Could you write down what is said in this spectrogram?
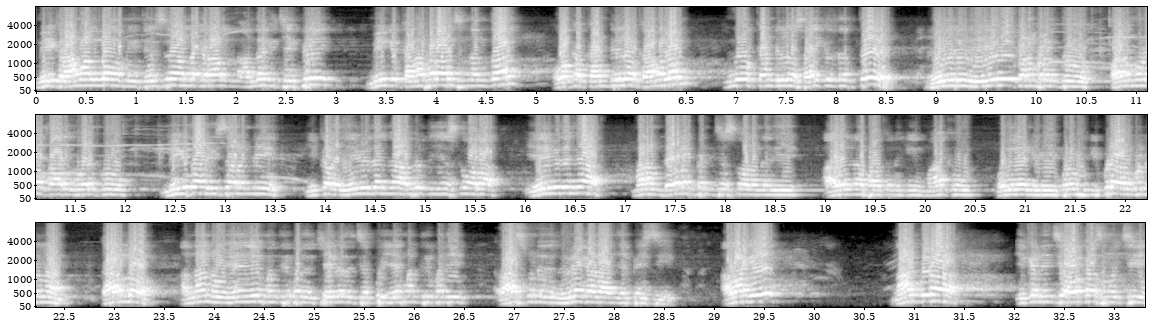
మీ గ్రామాల్లో మీకు తెలిసిన వాళ్ళ దగ్గర అందరికి చెప్పి మీకు కనపడాల్సిందంతా ఒక కంట్రీలో కమలం ఇంకో కంట్రీలో సైకిల్ తప్పితే వేరు ఏమీ కనపడద్దు. పదమూడో తారీఖు వరకు మిగతా విషయాలన్నీ ఇక్కడ ఏ విధంగా అభివృద్ధి చేసుకోవాలా ఏ విధంగా మనం డెవలప్మెంట్ చేసుకోవాలనేది ఆయన పాత్రకి మాకు వదిలేండి ఇప్పుడు ఇప్పుడే అనుకుంటున్నాను. కారులో అన్నా నువ్వు ఏ ఏ మంత్రి పదవి చేయలేదు చెప్పు ఏ మంత్రి పదవి రాసుకునేది నువ్వే కదా అని చెప్పేసి. అలాగే నాకు కూడా ఇక్కడి నుంచి అవకాశం వచ్చి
